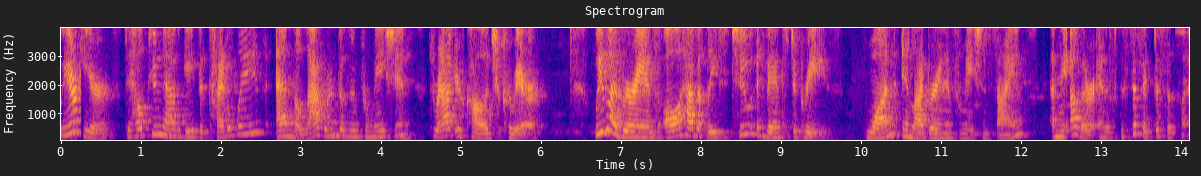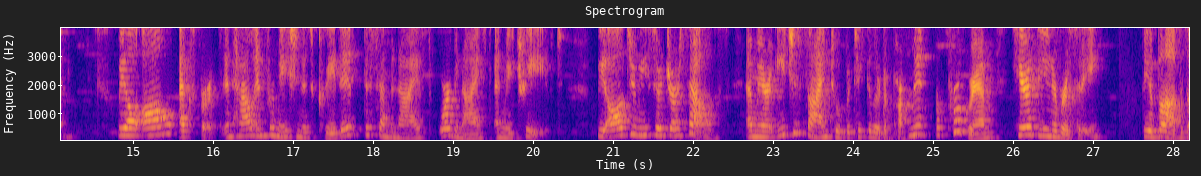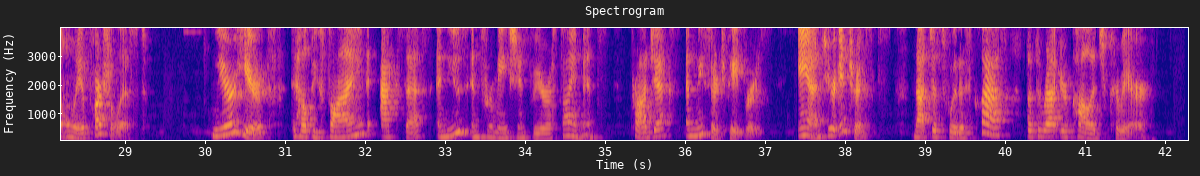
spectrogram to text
We are here to help you navigate the tidal wave and the labyrinth of information throughout your college career. We librarians all have at least two advanced degrees, one in library and information science and the other in a specific discipline. We are all experts in how information is created, disseminated, organized, and retrieved. We all do research ourselves, and we are each assigned to a particular department or program here at the university. The above is only a partial list. We are here to help you find, access, and use information for your assignments, projects, and research papers, and your interests, not just for this class, but throughout your college career.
